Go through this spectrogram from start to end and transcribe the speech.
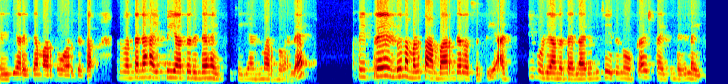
എഴുതി അറിയിക്കാൻ മറന്നു പോകരുത് കേട്ടോ അതുപോലെ തന്നെ ഹൈപ്പ് ചെയ്യാത്തവരുടെ ഹൈപ്പ് ചെയ്യാൻ മറന്നു അല്ലേ? അപ്പൊ ഇത്രയേ ഉള്ളൂ നമ്മൾ സാമ്പാറിന്റെ റെസിപ്പി അടിപൊളിയാന്നിട്ട് എല്ലാവരും ഒന്ന് ചെയ്ത് നോക്കുക. ഇഷ്ടമായിട്ടുണ്ടെങ്കിൽ ലൈക്ക്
